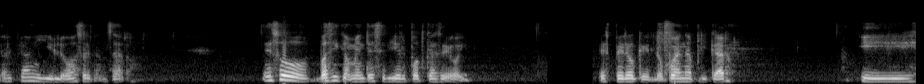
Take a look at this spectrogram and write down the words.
al plan y lo vas a alcanzar. Eso básicamente sería el podcast de hoy. Espero que lo puedan aplicar y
